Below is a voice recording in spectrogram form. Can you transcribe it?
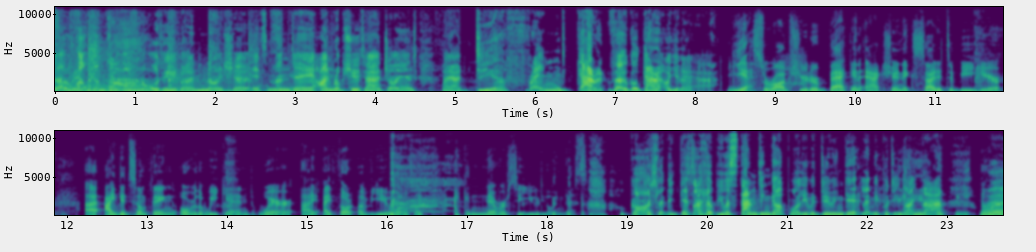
Hello, Welcome to the Naughty But Nice Show. It's Monday. I'm Rob Shooter, joined by our dear friend Garrett Vogel. Garrett, are you there? Yes, Rob Shooter back in action. Excited to be here. I, I did something over the weekend where I, I thought of you and I was like, I could never see you doing this. Oh gosh, let me guess. I hope you were standing up while you were doing it. Let me put it like that. Uh, were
